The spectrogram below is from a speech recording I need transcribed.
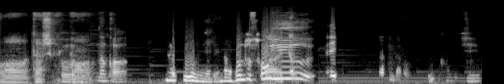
ああ、確かにな。なんか、本当そういうな。なんだろう。感じ。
